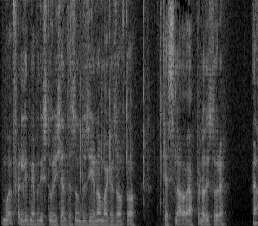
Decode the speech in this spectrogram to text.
vi må jo følge litt med på de store kjente, som du sier nå. Microsoft og Tesla og Apple og de store. Ja.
